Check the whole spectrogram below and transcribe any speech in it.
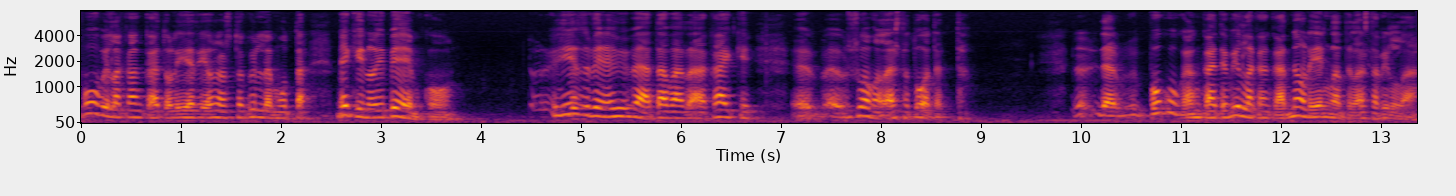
Puuvillakankaat oli eri osasto kyllä, mutta nekin oli PMK. Hirveän hyvää tavaraa, kaikki suomalaista tuotetta. Pukukankaat ja villakankaat, ne oli englantilaista villaa.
